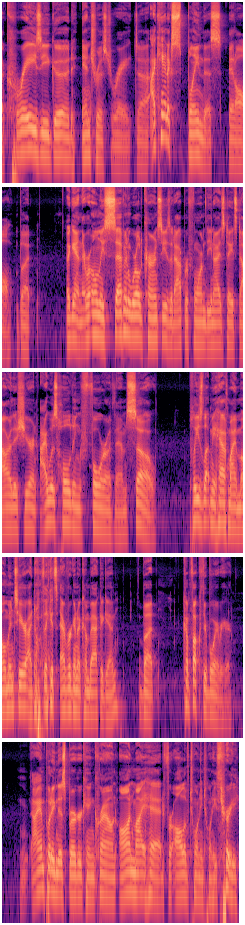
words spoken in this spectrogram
a crazy good interest rate. Uh, I can't explain this at all, but again, there were only seven world currencies that outperformed the United States dollar this year, and I was holding four of them. So please let me have my moment here. I don't think it's ever going to come back again, but come fuck with your boy over here. I am putting this Burger King crown on my head for all of 2023,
